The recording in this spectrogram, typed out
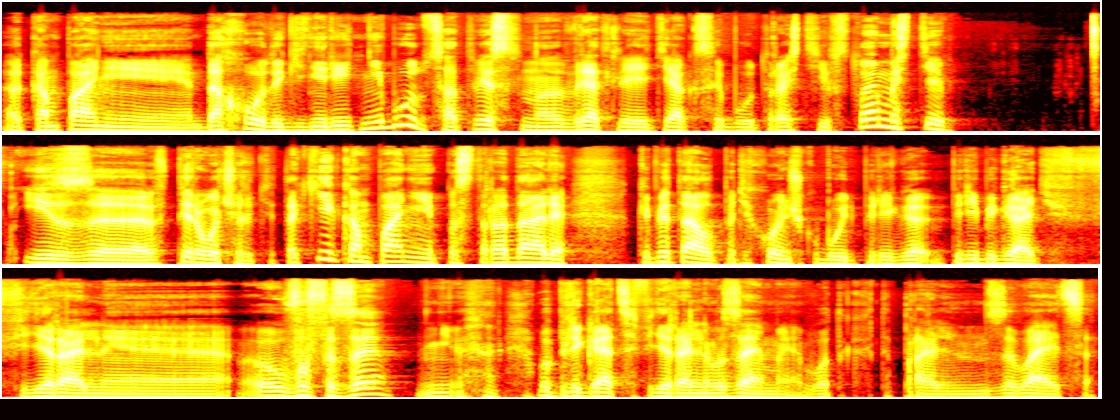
э, компании доходы генерить не будут, соответственно, вряд ли эти акции будут расти в стоимости, из, э, в первую очередь, такие компании пострадали. Капитал потихонечку будет перебегать в федеральные, э, в ФЗ, в облигации федерального займа, вот как это правильно называется.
